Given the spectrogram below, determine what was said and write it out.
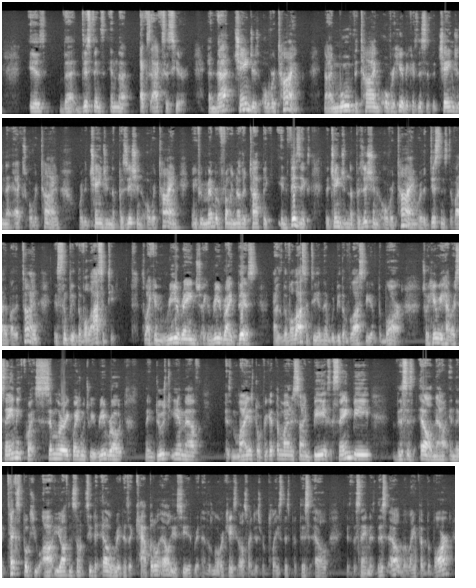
is the distance in the x-axis here. And that changes over time. Now I move the time over here because this is the change in the x over time or the change in the position over time. And if you remember from another topic in physics, the change in the position over time or the distance divided by the time is simply the velocity. So I can rearrange, I can rewrite this as the velocity and then would be the velocity of the bar. So here we have our same equa similar equation which we rewrote, the induced EMF is minus, don't forget the minus sign. B is the same B. This is L. Now, in the textbooks, you, you often don't see the L written as a capital L. You see it written as a lowercase l, so I just replaced this, but this L is the same as this L, the length of the bar,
